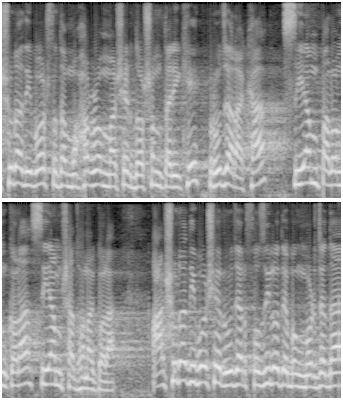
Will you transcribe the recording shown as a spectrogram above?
আশুরা দিবস তথা মুহররম মাসের দশম তারিখে রোজা রাখা, সিয়াম পালন করা, সিয়াম সাধনা করা। আশুরা দিবসের রোজার ফজিলত এবং মর্যাদা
